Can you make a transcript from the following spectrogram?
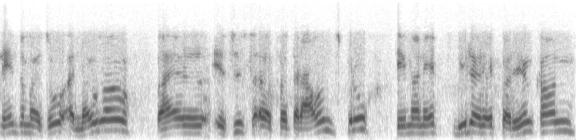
nennen Sie mal so, ein No-Go, weil es ist ein Vertrauensbruch, den man nicht wieder reparieren kann.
